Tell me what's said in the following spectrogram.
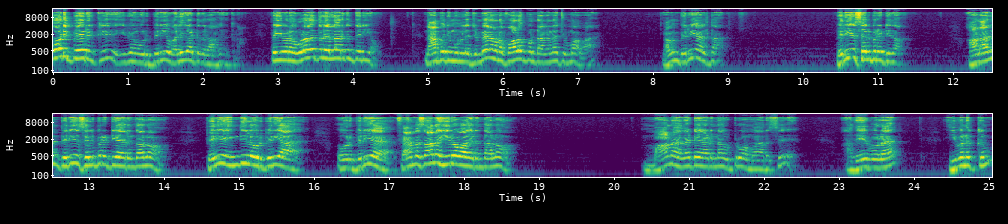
கோடி பேருக்கு இவன் ஒரு பெரிய வழிகாட்டுதலாக இருக்கிறான். இப்போ இவனை உலகத்தில் எல்லாருக்கும் தெரியும். நாற்பத்தி மூணு லட்சம் பேர் அவனை ஃபாலோ பண்ணுறாங்கன்னா சும்மாவா? அவன் பெரிய ஆள் தான். பெரிய செலிபிரிட்டி தான். ஆனாலும் பெரிய செலிபிரிட்டியாக இருந்தாலும் பெரிய இந்தியில் ஒரு பெரிய ஒரு பெரிய ஃபேமஸான ஹீரோவாக இருந்தாலும் மான வேட்டையாடுனா விட்டுருவோமா அரசு? அதே போல் இவனுக்கும்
